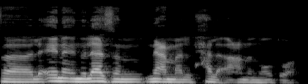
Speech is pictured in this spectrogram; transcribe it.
فلقينا إنه لازم نعمل حلقة عن الموضوع.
